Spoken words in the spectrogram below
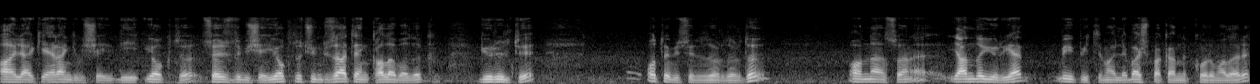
ahlaki herhangi bir şey yoktu. Sözlü bir şey yoktu çünkü zaten kalabalık, gürültü. Otobüsünü durdurdu. Ondan sonra yanda yürüyen büyük bir ihtimalle başbakanlık korumaları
